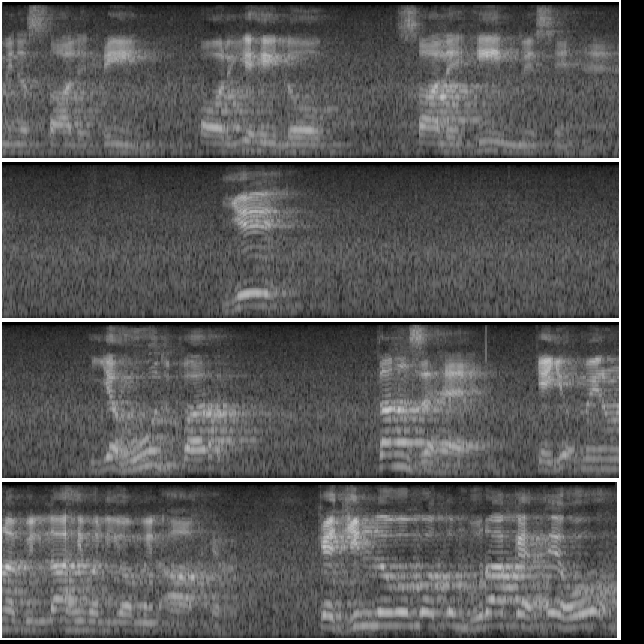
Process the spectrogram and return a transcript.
من الصالحین، اور یہی لوگ صالحین میں سے ہیں۔ یہ یہود پر طنز ہے کہ یؤمنون باللہ والیوم الاخر، کہ جن لوگوں کو تم برا کہتے ہو،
